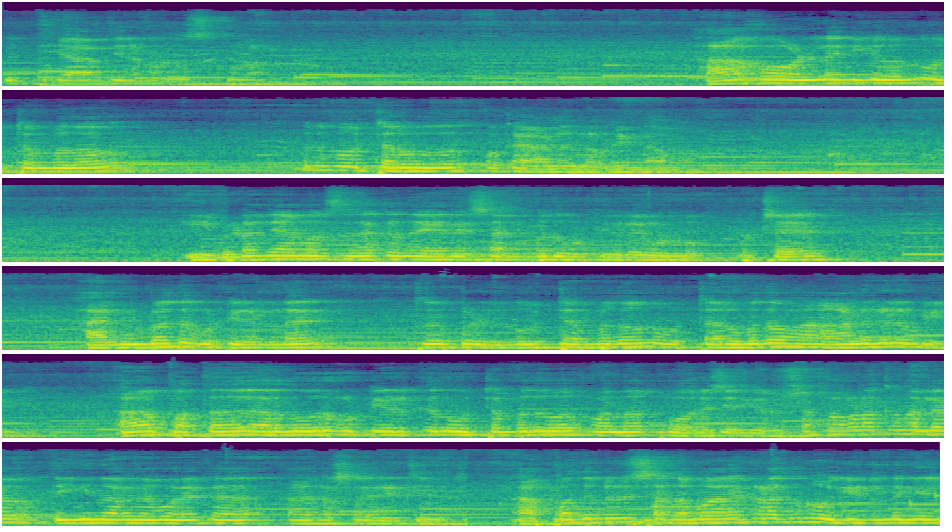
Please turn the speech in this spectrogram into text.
വിദ്യാർത്ഥികളുള്ള ഒരു സ്കൂളാണ് ആ ഹോളിൽ എനിക്ക് തോന്നുന്നു നൂറ്റമ്പതോ ഒരു നൂറ്ററുപത് ഒക്കെ ആളുകൾ അവിടെ ഉണ്ടാവും. ഇവിടെ ഞാൻ മനസ്സിലാക്കുന്ന ഏകദേശം അൻപത് കുട്ടികളെ ഉള്ളൂ. പക്ഷേ അൻപത് കുട്ടികളുടെ ട്രിപ്പിൾ നൂറ്റമ്പതോ നൂറ്ററുപതോ ആളുകൾ ഇവിടെ ഉണ്ട്. ആ പത്ത് അറുന്നൂറ് കുട്ടികൾക്ക് നൂറ്റമ്പത് വന്നാൽ പോലെ ശരിക്കും. പക്ഷെ അവളൊക്കെ നല്ല തിങ്ങി നിറഞ്ഞ പോലെയൊക്കെ ആകർഷകമായിട്ട് ചെയ്തിട്ടുണ്ട്. അപ്പൊ അതിന്റെ ഒരു ശതമാന കണക്ക് നോക്കിയിട്ടുണ്ടെങ്കിൽ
